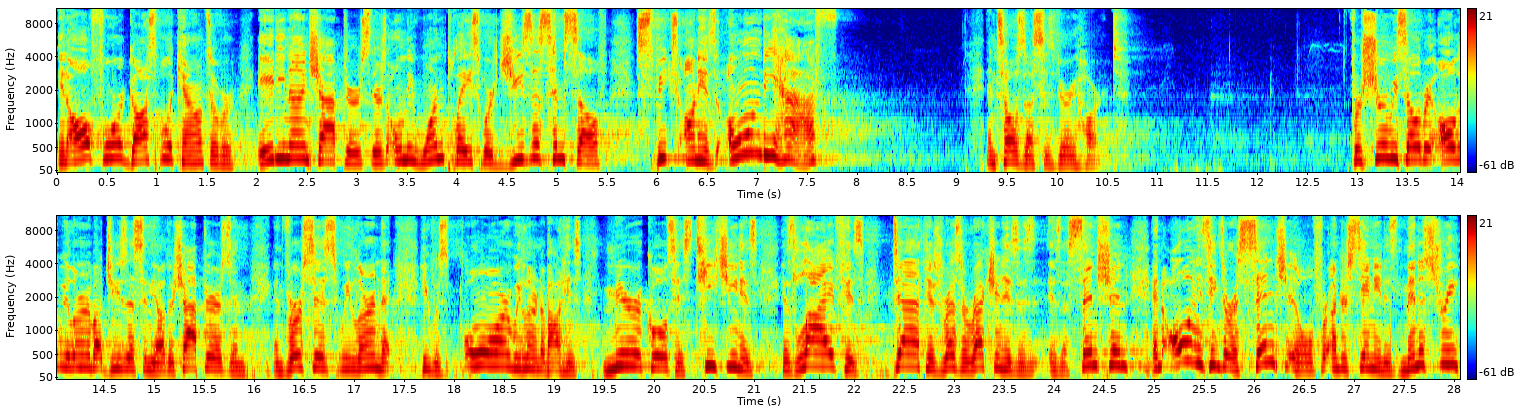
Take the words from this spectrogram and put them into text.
In all four gospel accounts, over 89 chapters, there's only one place where Jesus himself speaks on his own behalf and tells us his very heart. For sure, we celebrate all that we learn about Jesus in the other chapters and, and verses. We learn that he was born. We learn about his miracles, his teaching, his, his life, his death, his resurrection, his, his ascension. And all of these things are essential for understanding his ministry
